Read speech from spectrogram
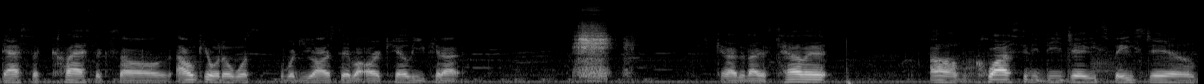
That's a classic song. I don't care what no one, what do you guys say about R. Kelly. You cannot cannot deny his talent. Um, Quad City DJ, Space Jam,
